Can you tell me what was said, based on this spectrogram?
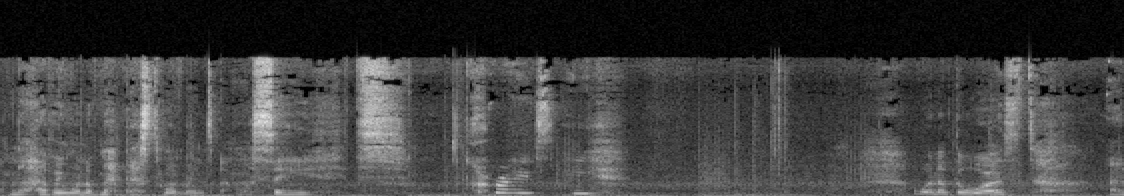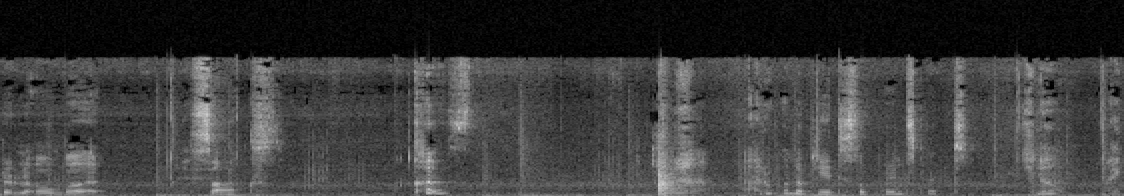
I'm not having one of my best moments, I must say. It's crazy. One of the worst. I don't know, but it sucks. Because I don't want to be a disappointment. You know? Like,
